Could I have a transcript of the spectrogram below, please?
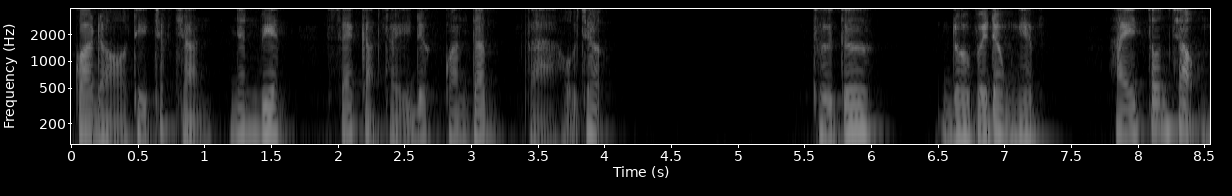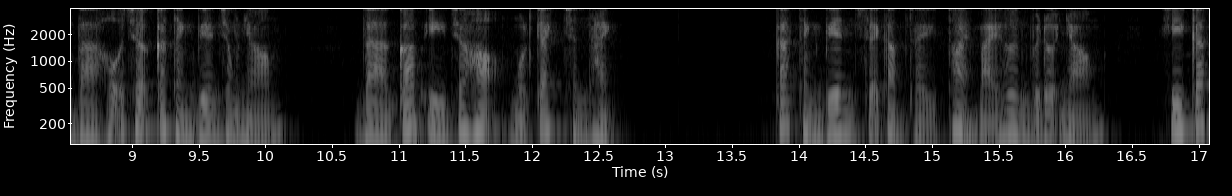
Qua đó thì chắc chắn nhân viên sẽ cảm thấy được quan tâm và hỗ trợ. Thứ tư, đối với đồng nghiệp, hãy tôn trọng và hỗ trợ các thành viên trong nhóm và góp ý cho họ một cách chân thành. Các thành viên sẽ cảm thấy thoải mái hơn với đội nhóm khi các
